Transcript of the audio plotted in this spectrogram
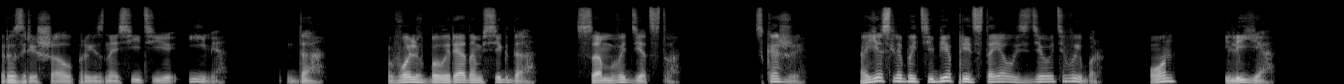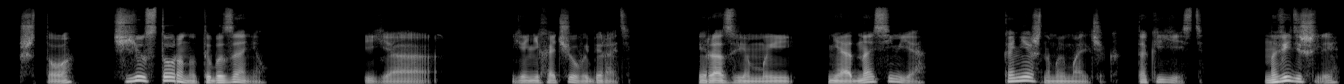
разрешал произносить ее имя. Да, Вольф был рядом всегда, с самого детства. Скажи, а если бы тебе предстояло сделать выбор, он или я? Что? Чью сторону ты бы занял? Я... Я не хочу выбирать. И разве мы не одна семья? Конечно, мой мальчик, так и есть. Но видишь ли,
